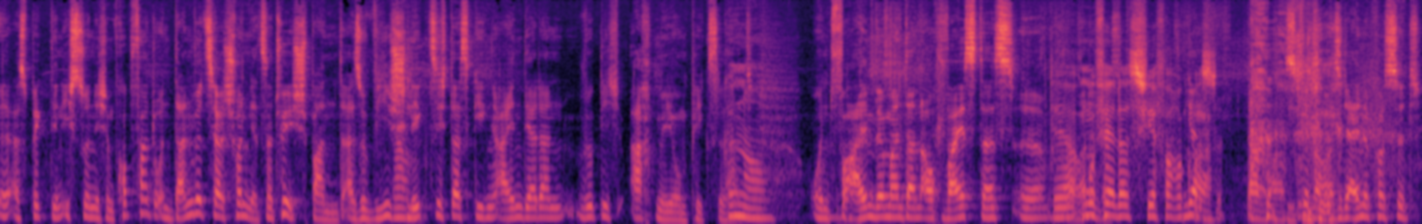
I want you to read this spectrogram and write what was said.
äh, Aspekt, den ich so nicht im Kopf hatte. Und dann wird es ja schon jetzt natürlich spannend. Also wie schlägt sich das gegen einen, der dann wirklich 8 Millionen Pixel hat? Genau. Und vor allem, wenn man dann auch weiß, dass äh, Der ungefähr das? das Vierfache ja, kostet. da war's, genau. Also der eine kostet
